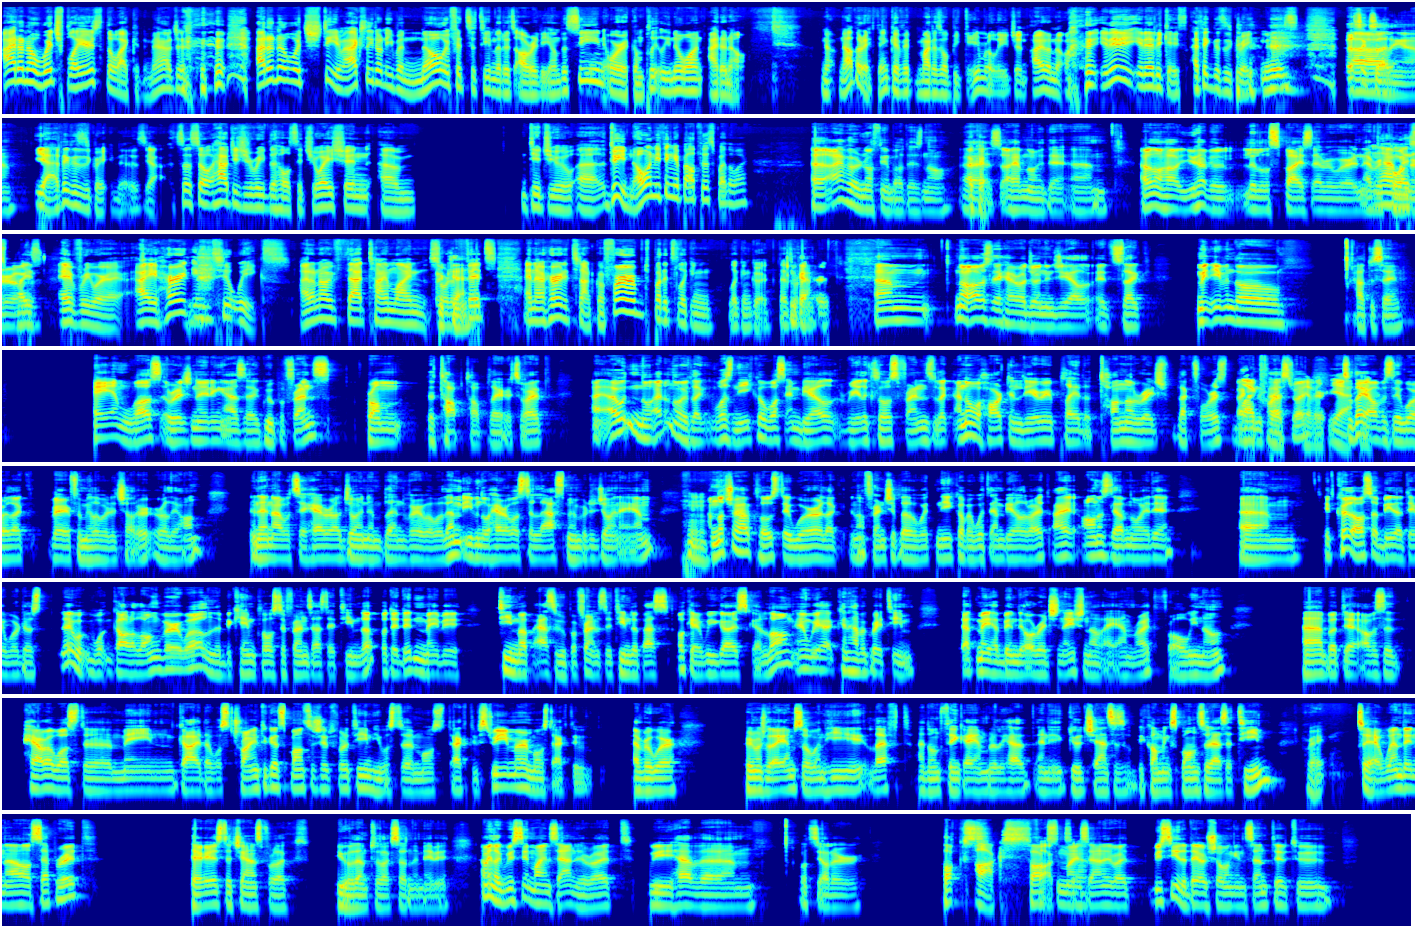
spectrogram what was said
I don't know which players, though I can imagine. I don't know which team. I actually don't even know if it's a team that is already on the scene or a completely new one. I don't know. No, now that I think of it, might as well be Gamer Legion. I don't know. in any in any case, I think this is great news. That's uh, exciting, yeah. Yeah, I think this is great news. Yeah. So so how did you read the whole situation? Um, did you uh, do you know anything about this by the way? Uh, I've heard nothing about this. No, uh, Okay. so I have no idea. Um, I don't know how you have your little spice everywhere in every Yeah, my corner. of- everywhere. I heard in two weeks. I don't know if that timeline sort of fits, and I heard it's not confirmed, but it's looking looking good. That's what I Okay. heard. Um, no, obviously Hera joining GL. It's like, I mean, even though, how to say, AM was originating as a group of friends from the top top players, right? I, I wouldn't know. I don't know if like was Nico was MBL really close friends. Like I know Hearttt and Liereyy played a ton of Rage Black Forest back in Black the Forest past, right? together. Yeah. so they yeah. obviously were like very familiar with each other early on. And then I would say Hera joined and blend very well with them, even though Hera was the last member to join AM. Hmm. I'm not sure how close they were, like you know, friendship level with Nico, but with MBL, right? I honestly have no idea. Um, it could also be that they were just they w- got along very well and they became closer friends as they teamed up, but they didn't maybe team up as a group of friends. They teamed up as okay, we guys get along and we ha- can have a great team. That may have been the origination of AM, right? For all we know. Uh, but yeah, obviously Hera was the main guy that was trying to get sponsorships for the team. He was the most active streamer, most active everywhere, pretty much with AM. So when he left, I don't think AM really had any good chances of becoming sponsored as a team. Right. So yeah, when they now separate, there is the chance for like few of them to like suddenly maybe. I mean, like we see Mind Sandy, right? We have um, what's the other Fox, Fox. Fox, and yeah. Mind Sandy, right? We see that they are showing incentive to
